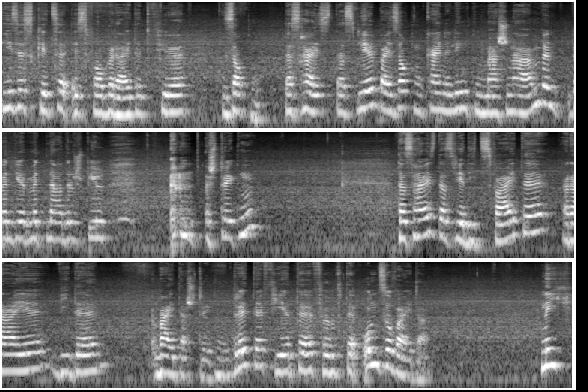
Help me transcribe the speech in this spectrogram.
diese Skizze ist vorbereitet für Socken. Das heißt, dass wir bei Socken keine linken Maschen haben, wenn, wenn wir mit Nadelspiel stricken. Das heißt, dass wir die zweite Reihe wieder weiter stricken. Dritte, vierte, fünfte und so weiter. Nicht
